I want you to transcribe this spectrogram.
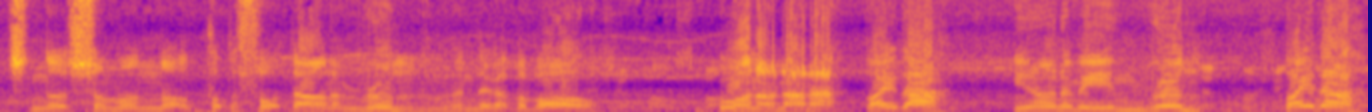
It's not someone not put the foot down and run when they got the ball. Go on, Onana. Like that. You know what I mean? Run. Like that.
